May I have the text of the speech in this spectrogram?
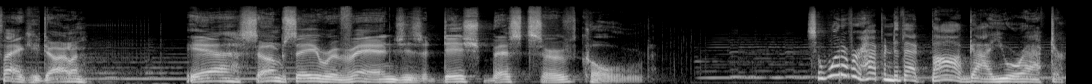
Thank you, darling. Yeah, some say revenge is a dish best served cold. So whatever happened to that Bob guy you were after?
